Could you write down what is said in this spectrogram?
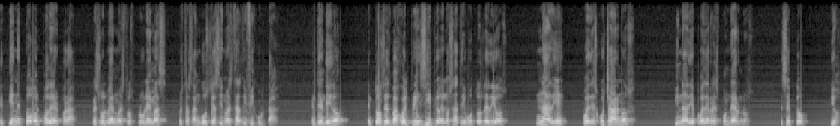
que tiene todo el poder para resolver nuestros problemas, nuestras angustias y nuestras dificultades. ¿Entendido? Entonces, bajo el principio de los atributos de Dios, nadie puede escucharnos y nadie puede respondernos, excepto Dios.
